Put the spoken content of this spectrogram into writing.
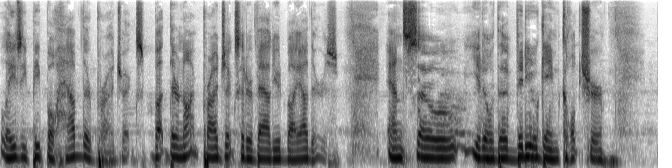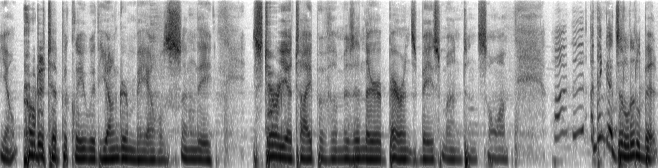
lazy people have their projects, but they're not projects that are valued by others. And so, you know, the video game culture, you know, prototypically with younger males and the stereotype of them is in their parents' basement and so on. I think it's a little bit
